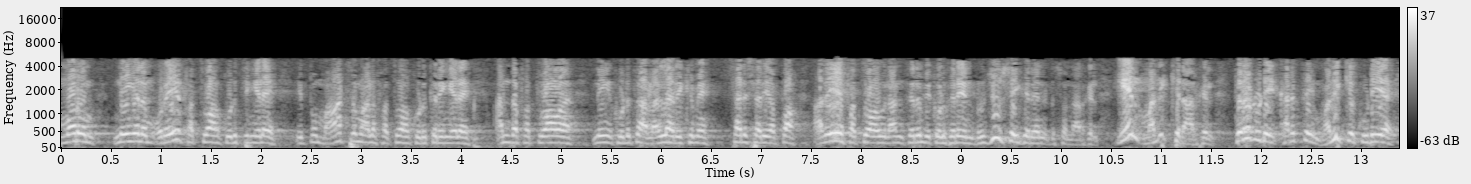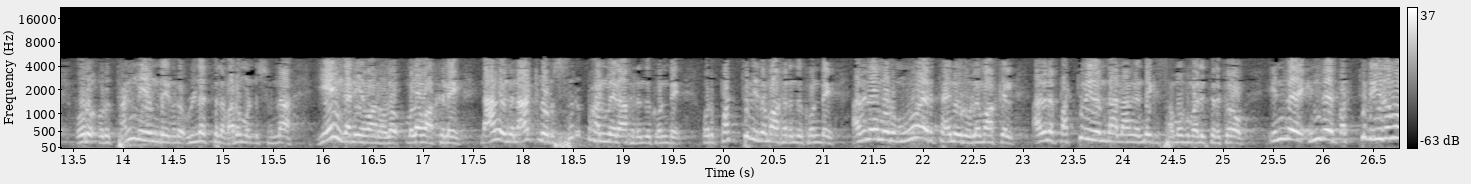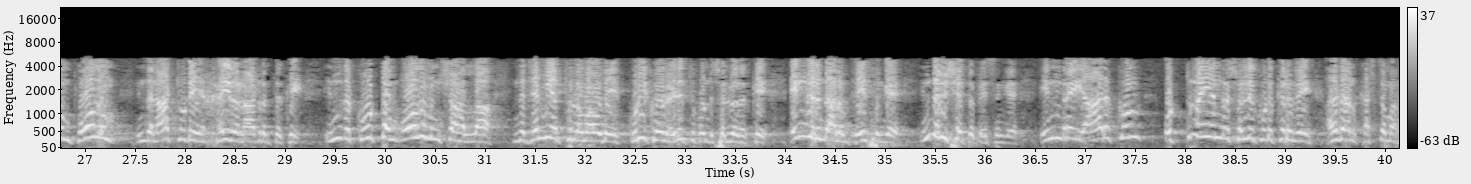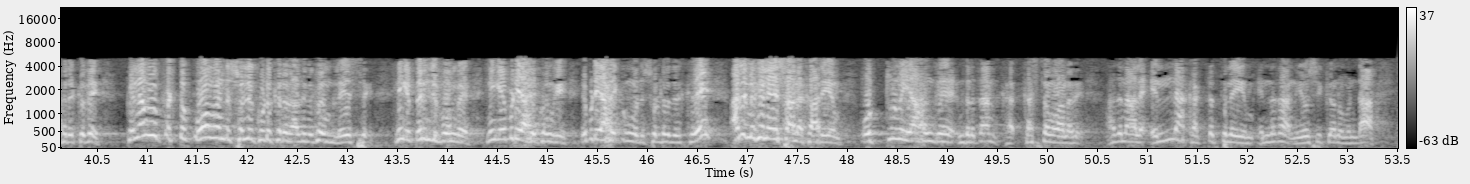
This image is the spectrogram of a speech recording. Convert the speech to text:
உமரும் நீங்களும் ஒரே பத்வா கொடுத்தீங்களே இப்ப மாற்றமான பத்வா கொடுக்கறீங்களே அந்த பத்வாவை நீங்க கொடுத்தா நல்லா இருக்குமே. சரி சரி அப்பா அதே பத்வாவை நான் திரும்பிக் கொள்கிறேன் ருஜு செய்கிறேன் என்று சொன்னார்கள். ஏன் மதிக்கிறார்கள்? பிறருடைய கருத்தை மதிக்கக்கூடிய ஒரு ஒரு தன்மை என்று எங்களுடைய உள்ளத்துல வரும் என்று சொன்னா ஏன் கண்ணியமான உளவாக்கலே? நாங்கள் இந்த நாட்டில் ஒரு சிறுபான்மையாக இருந்து கொண்டு ஒரு பத்து விதமாக இருந்து கொண்டு அதுல ஒரு மூவாயிரத்தி ஐநூறு உலமாக்கள் அதுல பத்து வீதம் தான் நாங்கள் இன்றைக்கு சமூகம் அளித்திருக்கிறோம். இந்த இந்த பத்து வீதமும் போதும் இந்த நாட்டுடைய கைர நாடுறதுக்கு இந்த கூட்டம் போதும் இன்ஷா அல்லா இந்த ஜெமியத்துலமாவுடைய குறிக்கோள் எடுத்துக்கொண்டு செல்வதற்கு எங்கிருந்தாலும் பேசுங்க இந்த விஷயத்தை பேசுங்க. இன்றை யாருக்கும் ஒற்றுமை என்று சொல்லிக் கொடுக்கிறது அதுதான் கஷ்டமாக இருக்குது. பிளவுபட்டு போங்க என்று சொல்லிக் கொடுக்கிறது அது மிகவும் லேசு. நீங்க பிரிஞ்சு போங்க நீங்க எப்படி ஆகிக்கோங்க எப்படி ஆகிக்கோங்க என்று சொல்றது இருக்கிறே அது மிக லேசான காரியம். ஒற்றுமையாங்க என்றுதான் கஷ்டமானது. அதனால எல்லா கட்டத்திலையும் என்னதான் யோசிக்கணும்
